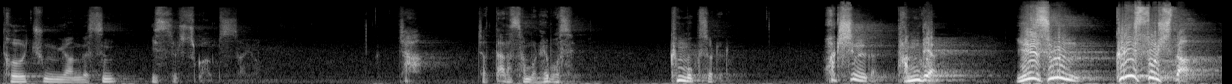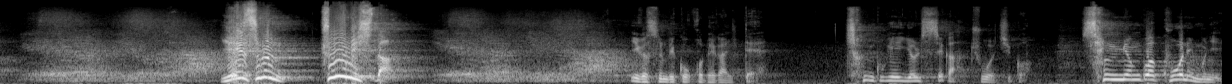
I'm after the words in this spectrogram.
더 중요한 것은 있을 수가 없어요. 자, 저 따라서 한번 해보세요. 큰 목소리로. 확신을 가, 담대하게. 예수는 그리스도시다. 예수는 주님이시다. 이것을 믿고 고백할 때 천국의 열쇠가 주어지고 생명과 구원의 문이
